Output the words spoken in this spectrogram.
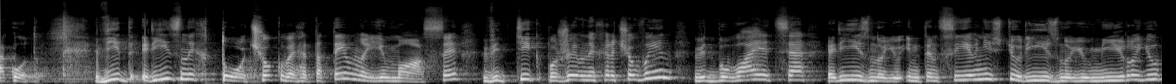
Так от, від різних точок вегетативної маси відтік поживних речовин відбувається різною інтенсивністю, різною мірою,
